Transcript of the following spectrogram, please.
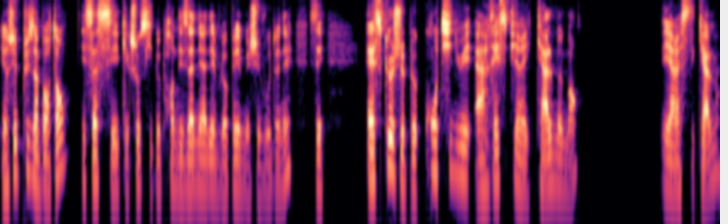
Et ensuite, plus important, et ça c'est quelque chose qui peut prendre des années à développer, mais je vais vous donner, c'est est-ce que je peux continuer à respirer calmement et à rester calme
